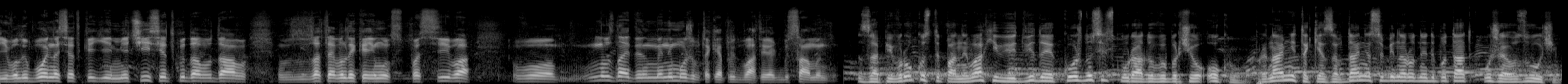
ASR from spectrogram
і волейбольні сітки є, м'ячі сітку дав, дав. За те велике йому спасіба. Во. Ну, знаєте, ми не можемо таке придбати, якби саме. За півроку Степан Івахів відвідає кожну сільську раду виборчого округу. Принаймні таке завдання собі народний депутат уже озвучив.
